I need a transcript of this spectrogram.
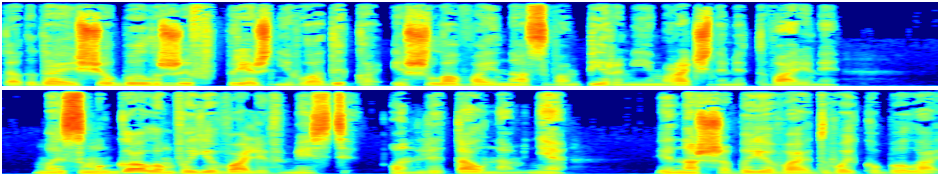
Тогда еще был жив прежний владыка, и шла война с вампирами и мрачными тварями. Мы с Мгалом воевали вместе. Он летал на мне, и наша боевая двойка была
